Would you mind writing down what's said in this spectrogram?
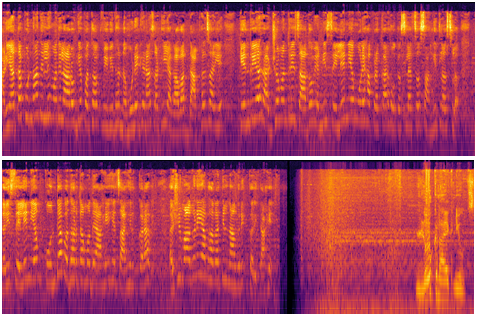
आणि आता पुन्हा दिल्लीमधील आरोग्य पथक विविध नमुने घेण्यासाठी या गावात दाखल झालीय. केंद्रीय राज्यमंत्री जाधव यांनी सेलेनियममुळे हा प्रकार होत असल्याचं सांगितलं असलं तरी सेलेनियम कोणत्या पदार्थामध्ये आहे हे जाहीर करावे अशी मागणी या भागातील नागरिक करीत आहेत. लोकनायक न्यूज.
